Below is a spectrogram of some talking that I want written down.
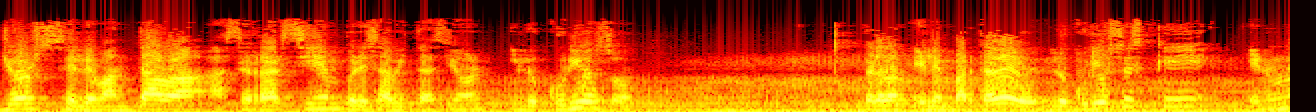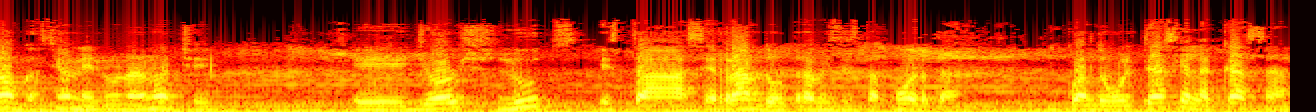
George se levantaba a cerrar siempre esa habitación y lo curioso perdón, el embarcadero. Lo curioso es que en una ocasión, en una noche, eh, George Lutz está cerrando otra vez esta puerta y cuando voltea hacia la casa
